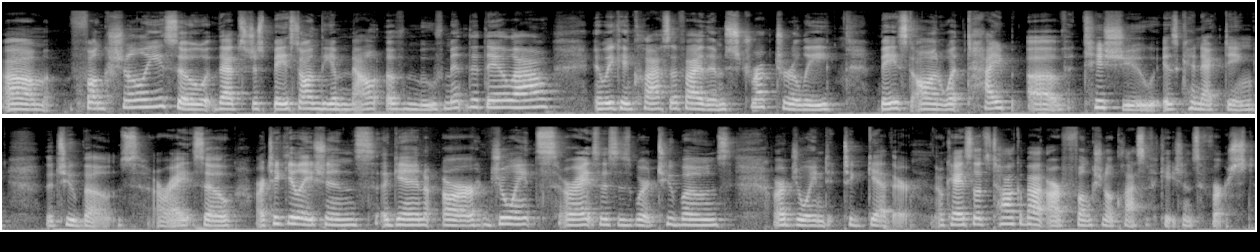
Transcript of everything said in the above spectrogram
um, functionally, so that's just based on the amount of movement that they allow, and we can classify them structurally based on what type of tissue is connecting the two bones. All right, so articulations again are joints. All right, so this is where two bones are joined together. Okay, so let's talk about our functional classifications first.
